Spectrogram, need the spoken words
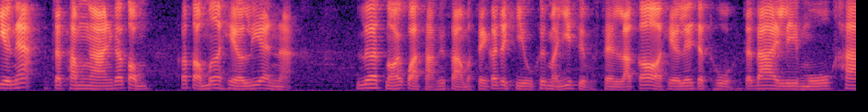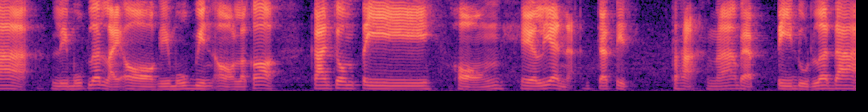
กิลเนี้ยจะทำงานก็ต่อก็ต่อเมื่อเฮลเลียนน่ะเลือดน้อยกว่า 33%ก็จะฮิลขึ้นมา 20%แล้วก็เฮลเลียนจะถูกจะได้รีมูฟค่ารีมูฟเลือดไหลออกรีมูฟวินออก แล้วก็การโจมตี ของเฮเลียนอะจะติดสถานะแบบตีดูดเลือดได้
